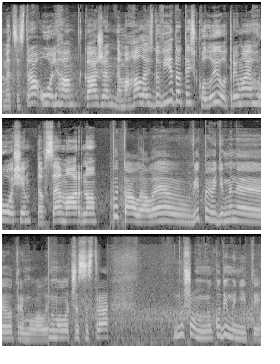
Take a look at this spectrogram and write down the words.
Медсестра Ольга каже, намагалась довідатись, коли отримає гроші, та все марно. Питали, але відповіді ми не отримували. Молодша сестра, ну що, ну куди мені йти?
